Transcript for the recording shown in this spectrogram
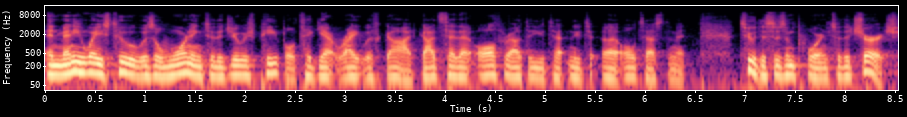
In many ways, too, it was a warning to the Jewish people to get right with God. God said that all throughout the uh, Old Testament. Two, this is important to the church,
